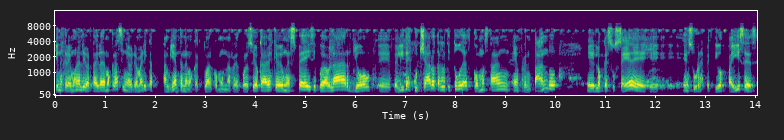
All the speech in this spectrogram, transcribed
quienes creemos en la libertad y la democracia en Iberoamérica también tenemos que actuar como una red. Por eso yo cada vez que veo un space y puedo hablar, yo eh, feliz de escuchar otras latitudes, cómo están enfrentando eh, lo que sucede eh, en sus respectivos países.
